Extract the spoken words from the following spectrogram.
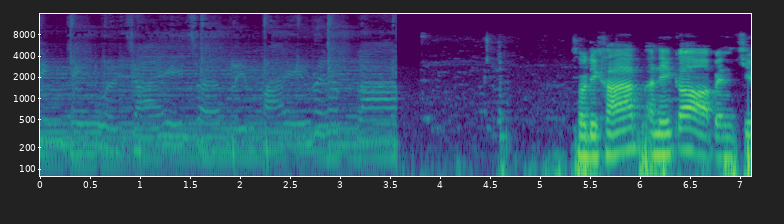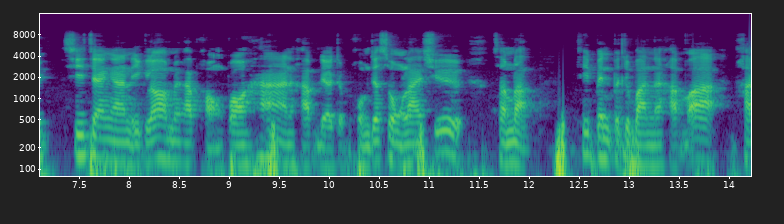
จริงๆว่าใจเธอเปลี่ยนไปหรือเปล่า สวัสดีครับ อันนี้ก็เป็นคลิปชี้แจงงานอีกรอบนะครับของป .5 นะครับ เดี๋ยวจะผมจะส่งรายชื่อสำหรับ ที่เป็นปัจจุบันนะครับ ว่าใคร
